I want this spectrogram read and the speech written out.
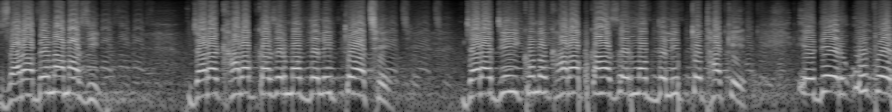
যারা বেনামাজি, যারা খারাপ কাজের মধ্যে লিপ্ত আছে, যারা যেই কোনো খারাপ কাজের মধ্যে লিপ্ত থাকে, এদের উপর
